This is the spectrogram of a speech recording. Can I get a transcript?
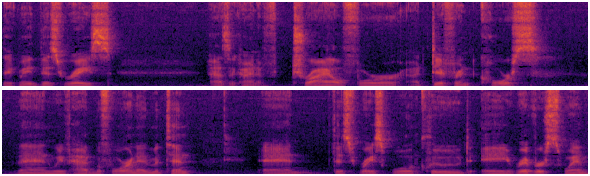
they've made this race as a kind of trial for a different course than we've had before in Edmonton, and this race will include a river swim,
